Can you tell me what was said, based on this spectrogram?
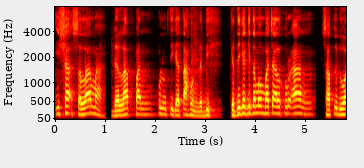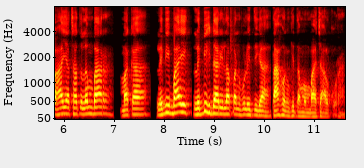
isya selama 83 tahun lebih. Ketika kita membaca Al-Quran, satu dua ayat, satu lembar, maka lebih baik, lebih dari 83 tahun kita membaca Al-Quran.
